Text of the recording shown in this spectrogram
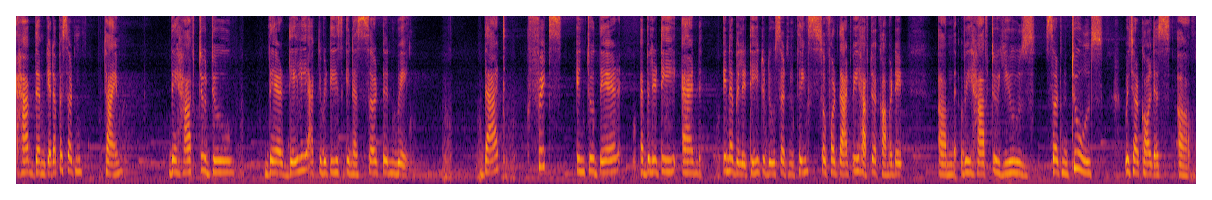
have them get up a certain time. They have to do their daily activities in a certain way. That fits into their ability and inability to do certain things. So for that we have to accommodate um, we have to use certain tools which are called as um,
